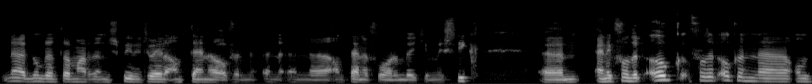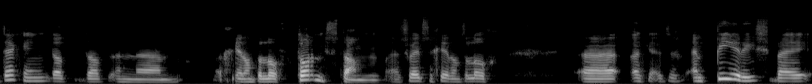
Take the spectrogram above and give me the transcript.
nou, noem dat dan maar een spirituele antenne of een, een, antenne voor een beetje mystiek. Um, en ik vond het ook, vond het ook een ontdekking dat, dat een gerontoloog Tornstam, een Zweedse gerontoloog, uh, het is empirisch bij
